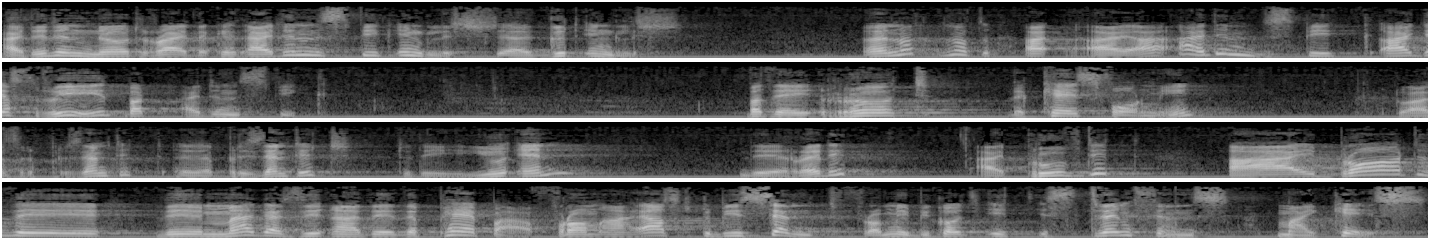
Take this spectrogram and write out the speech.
I didn't know to write the case. I didn't speak English, uh, good English. Uh, not, not, I, I, I didn't speak, I just read, but I didn't speak. But they wrote the case for me. It was represented, uh, presented to the UN. They read it. I proved it. I brought the, the magazine, uh, the, the paper from, I asked to be sent from me because it strengthens my case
